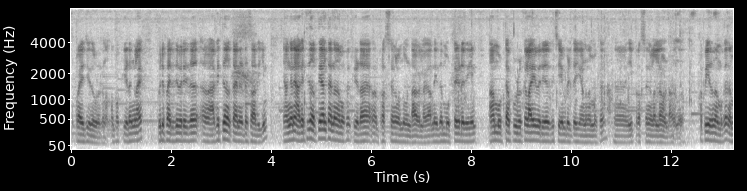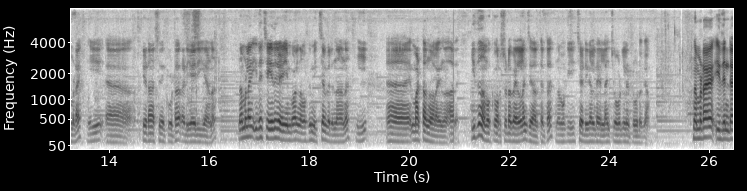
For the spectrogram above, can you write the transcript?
സ്പ്രേ ചെയ്ത് കൊടുക്കണം. അപ്പോൾ കീടങ്ങളെ ഒരു പരിധിവരെ ഇത് അകറ്റി നിർത്താനായിട്ട് സാധിക്കും. അങ്ങനെ അകറ്റി നിർത്തിയാൽ തന്നെ നമുക്ക് കീട പ്രശ്നങ്ങളൊന്നും ഉണ്ടാവില്ല. കാരണം ഇത് മുട്ടയിടുകയും ആ മുട്ട പുഴുക്കളായി വരികയൊക്കെ ചെയ്യുമ്പോഴത്തേക്കാണ് നമുക്ക് ഈ പ്രശ്നങ്ങളെല്ലാം ഉണ്ടാകുന്നത്. അപ്പോൾ ഇത് നമുക്ക് നമ്മുടെ ഈ കീടനാശിനി കൂട്ട് റെഡിയായിരിക്കുകയാണ്. നമ്മൾ ഇത് ചെയ്ത് കഴിയുമ്പോൾ നമുക്ക് മിച്ചം വരുന്നതാണ് ഈ മട്ട എന്ന് പറയുന്നത്. ഇത് നമുക്ക് കുറച്ചുകൂടെ വെള്ളം ചേർത്തിട്ട് നമുക്ക് ഈ ചെടികളുടെ എല്ലാം ചുവട്ടിലിട്ട് കൊടുക്കാം. നമ്മുടെ ഇതിന്റെ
